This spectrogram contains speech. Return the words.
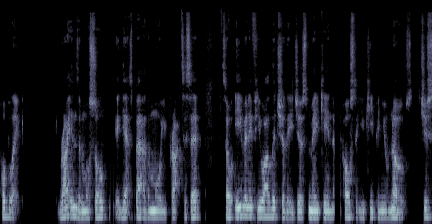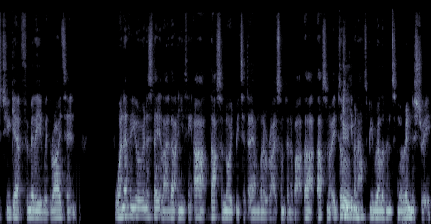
public, writing's a muscle. It gets better the more you practice it. So even if you are literally just making a post that you keep in your notes just to get familiar with writing, whenever you're in a state like that and you think, ah, that's annoyed me today, I'm going to write something about that. That's not, it doesn't mm. even have to be relevant to your industry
